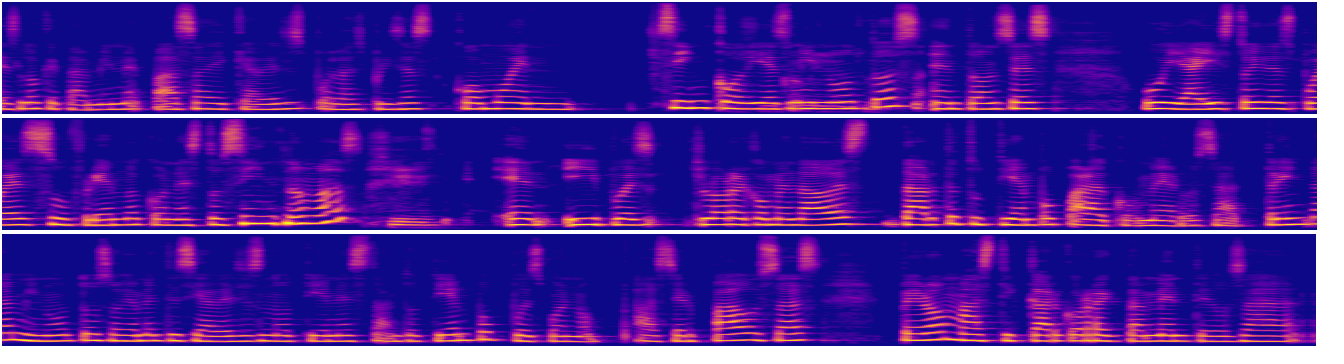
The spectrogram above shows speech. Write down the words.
es lo que también me pasa, de que a veces por las prisas como en 5 o 10 minutos, entonces uy, ahí estoy después sufriendo con estos síntomas. Sí. y pues lo recomendado es darte tu tiempo para comer, o sea, 30 minutos, obviamente si a veces no tienes tanto tiempo, pues bueno, hacer pausas, pero masticar correctamente, o sea,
